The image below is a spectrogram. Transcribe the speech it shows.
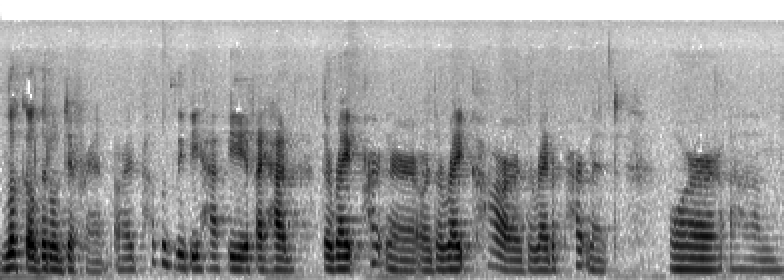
look a little different. Or I'd probably be happy if I had the right partner or the right car, the right apartment, or um,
